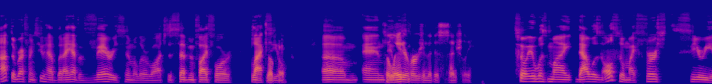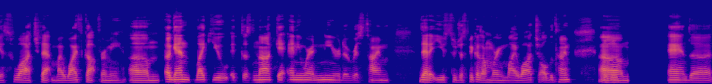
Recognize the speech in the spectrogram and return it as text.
not the reference you have, but I have a very similar watch, the seven five four Black Okay, Seal. Um, and it's a later was version of this essentially. so it was my that was also my first serious watch that my wife got for me. Um, again, like you, it does not get anywhere near the wrist time that it used to, just because I'm wearing my watch all the time. hmm Um, and uh,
